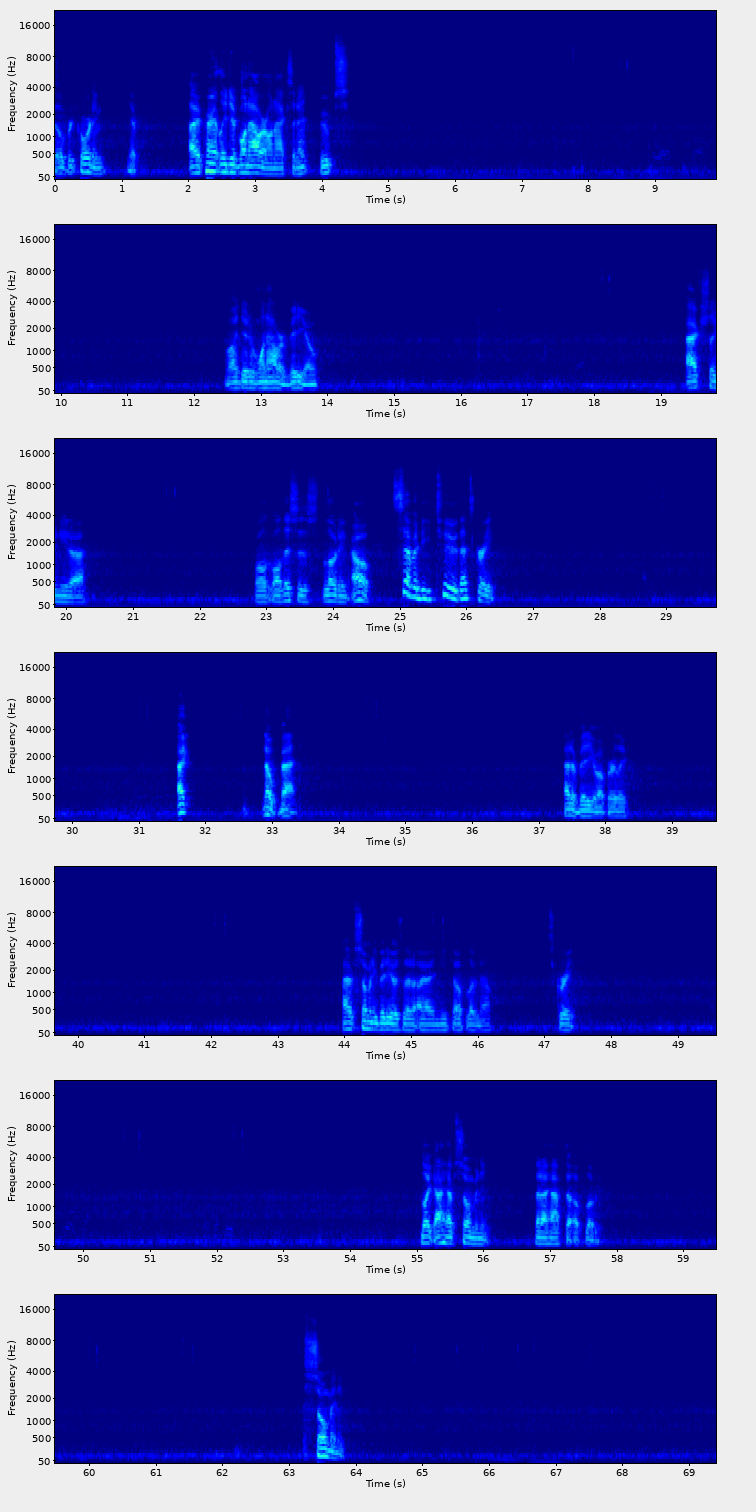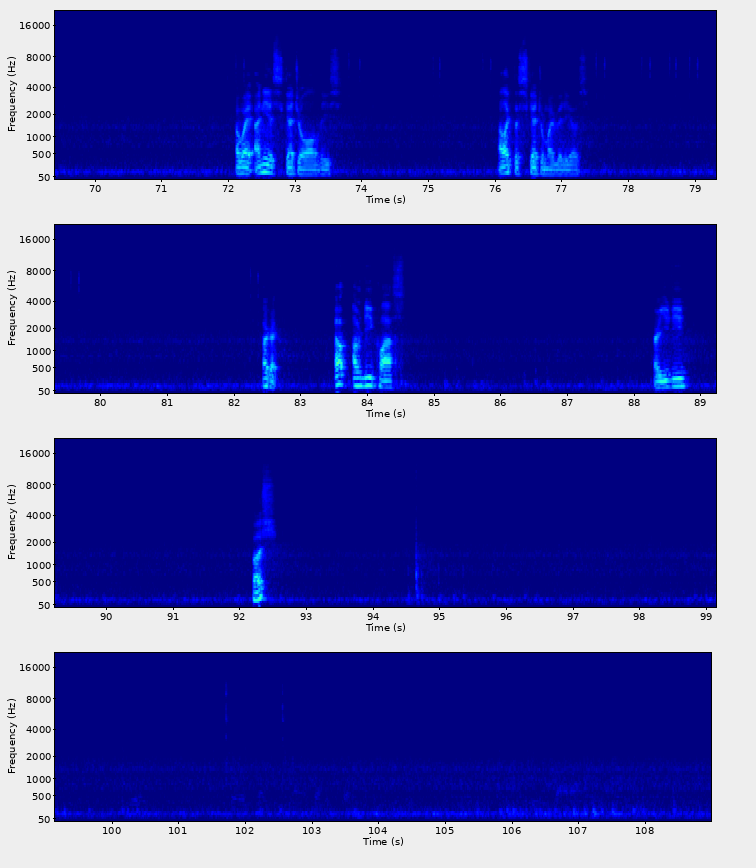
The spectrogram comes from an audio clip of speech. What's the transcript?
Still recording. Yep. I apparently did one hour on accident. Oops. Well, I did a one hour video. I actually need a. Well, while this is loading. Oh, 72. That's great. I. No, bad. Had a video up early. I have so many videos that I need to upload now. It's great. Like, I have so many that I have to upload. So many. Oh wait, I need to schedule all these. I like to schedule my videos. Okay. Oh, I'm D class. Are you D? Push?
